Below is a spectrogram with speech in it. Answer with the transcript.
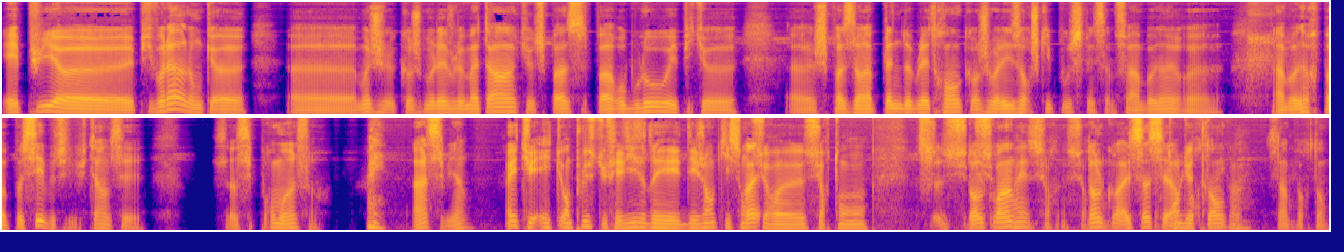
Et puis, et puis voilà. Donc, moi, je, quand je me lève le matin, que je passe par au boulot et puis que je passe dans la plaine de Blétran quand je vois les orges qui poussent, mais ça me fait un bonheur, un bonheur pas possible. Je dis putain, c'est ça, c'est pour moi ça. Oui. Ah, c'est bien. Oui, tu, et en plus, tu fais vivre des, des gens qui sont sur, euh, sur ton. dans le coin. Ouais, sur, sur dans le coin. Et ça, c'est important. C'est important.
